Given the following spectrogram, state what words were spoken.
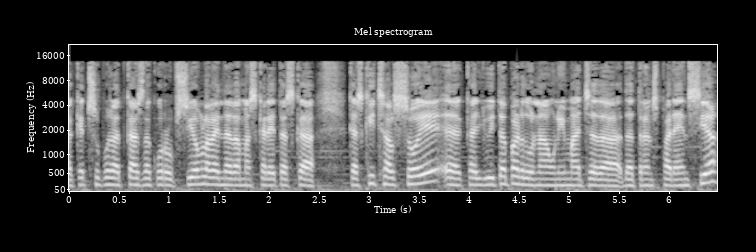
aquest suposat cas de corrupció amb la venda de mascaretes que, que esquitxa el PSOE, eh, que lluita per donar una imatge de, de transparència.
